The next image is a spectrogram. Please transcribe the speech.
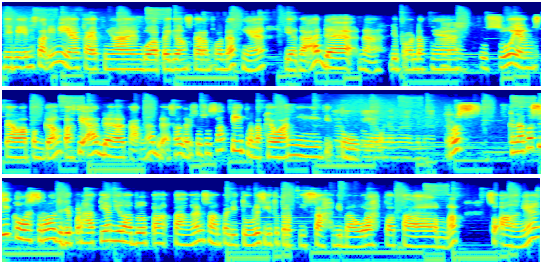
di mie instan ini ya kayak punya yang gua pegang sekarang produknya ya nggak ada. Nah di produknya susu yang Stella pegang pasti ada karena berasal dari susu sapi produk hewani gitu. Iya, benar-benar benar. Terus kenapa sih kolesterol jadi perhatian di label pa- pangan sampai ditulis gitu terpisah di bawah total lemak? Soalnya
